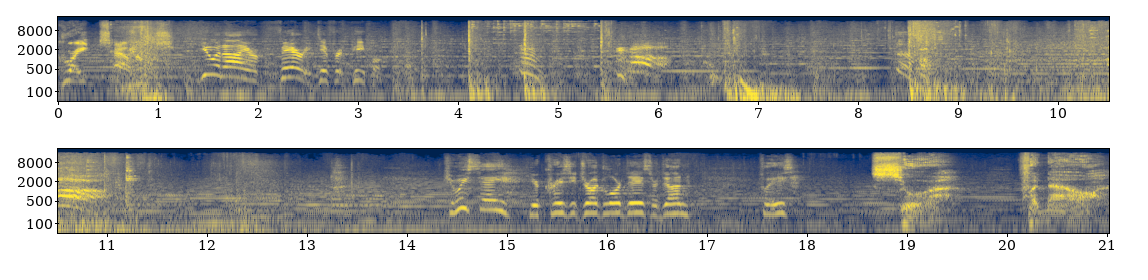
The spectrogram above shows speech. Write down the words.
great challenge. You and I are very different people. Can we say your crazy drug lord days are done? Please? Sure. For now.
